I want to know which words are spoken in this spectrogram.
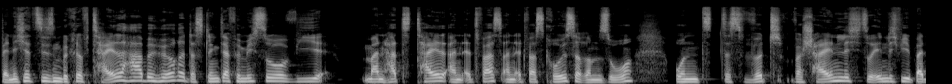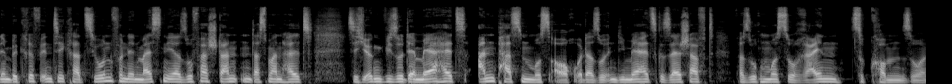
Wenn ich jetzt diesen Begriff Teilhabe höre, das klingt ja für mich so wie man hat Teil an etwas, an etwas Größerem so. Und das wird wahrscheinlich so ähnlich wie bei dem Begriff Integration von den meisten eher so verstanden, dass man halt sich irgendwie so der Mehrheit anpassen muss auch oder so in die Mehrheitsgesellschaft versuchen muss, so reinzukommen. So.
